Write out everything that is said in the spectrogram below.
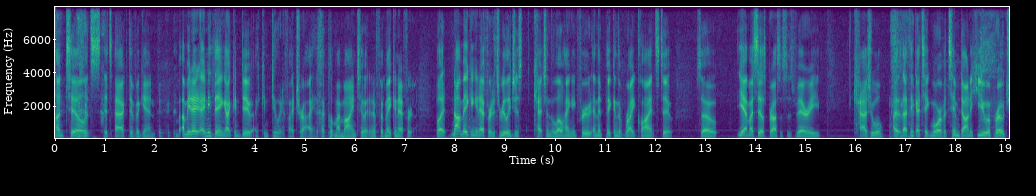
until it's it's active again. I mean, anything I can do, I can do it if I try, if I put my mind to it, and if I make an effort. But not making an effort, it's really just catching the low hanging fruit and then picking the right clients too. So, yeah, my sales process is very casual. I, I think I take more of a Tim Donahue approach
